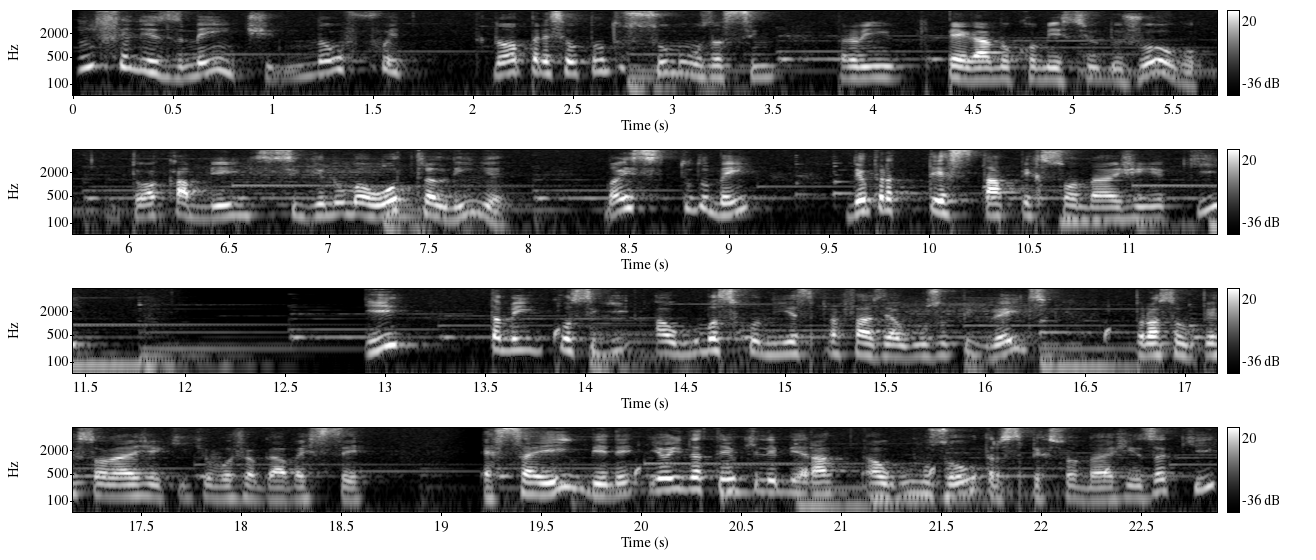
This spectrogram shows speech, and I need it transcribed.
Infelizmente, não foi não apareceu tantos summons assim para mim pegar no começo do jogo, então eu acabei seguindo uma outra linha. Mas tudo bem, deu para testar a personagem aqui e também consegui algumas runias para fazer alguns upgrades. O próximo personagem aqui que eu vou jogar vai ser essa Abe, né? E eu ainda tenho que liberar alguns outros personagens aqui.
